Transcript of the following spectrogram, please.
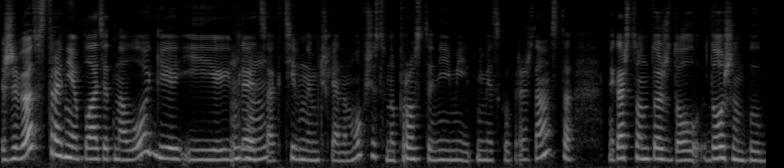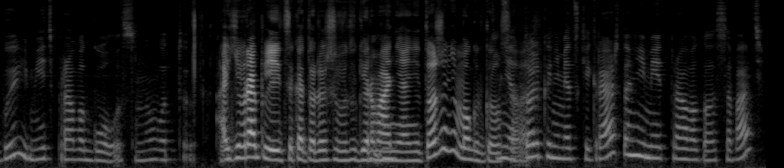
живет в стране, платит налоги и является uh-huh. активным членом общества, но просто не имеет немецкого гражданства, мне кажется, он тоже дол- должен был бы иметь право голоса. Ну вот. Э, а европейцы, которые живут в Германии, mm-hmm. они тоже не могут голосовать? Нет, только немецкие граждане имеют право голосовать,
